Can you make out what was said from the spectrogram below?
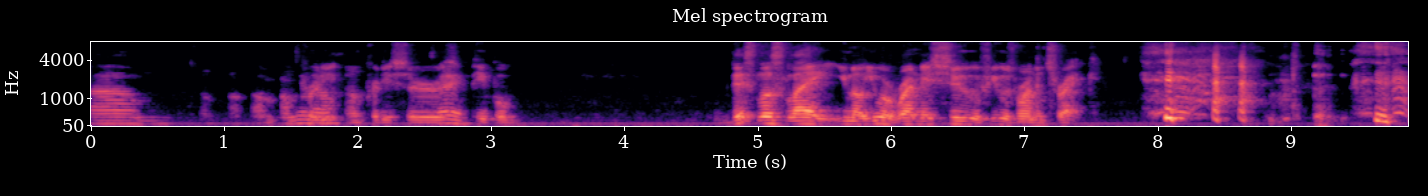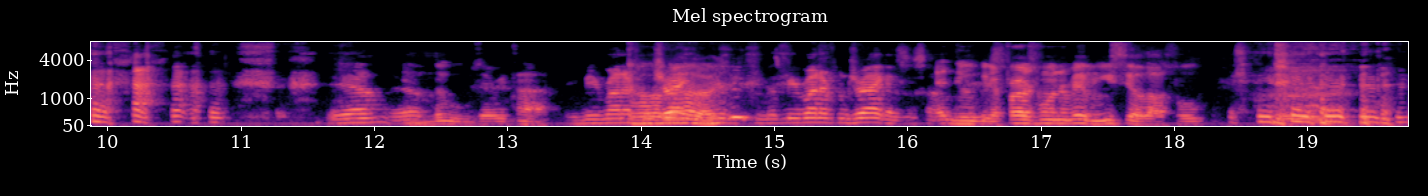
Um, I'm, I'm pretty. know. I'm pretty sure Hey. people. This looks like you know you would run this shoe if you was running track. yeah, yeah. And lose every time. You be running from Oh, dragons. no. You must be running from dragons or something. That something. dude be the first one to rip, and you still lost, fool. no,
